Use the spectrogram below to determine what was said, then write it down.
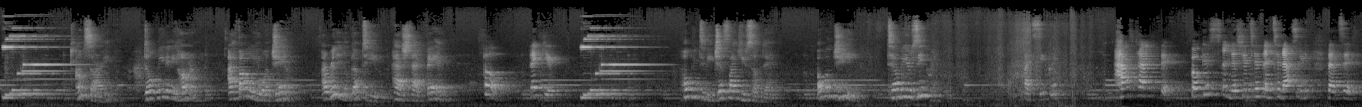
I'm sorry. Don't mean any harm. I follow you on Jam. I really look up to you. Hashtag fan. Oh, thank you. Hoping to be just like you someday. OMG, tell me your secret. My secret? Hashtag fit. Focus, initiative, and tenacity. That's it.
